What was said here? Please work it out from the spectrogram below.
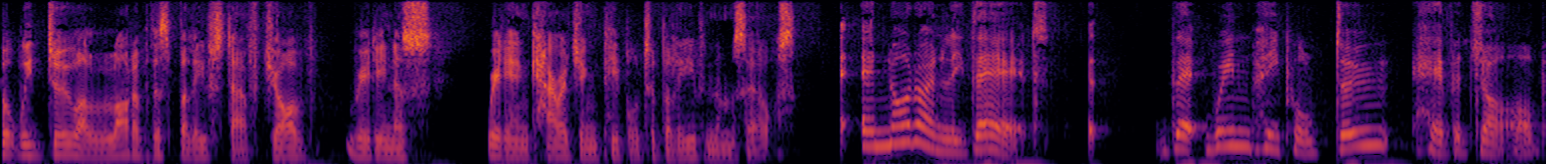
but we do a lot of this belief stuff, job readiness, really encouraging people to believe in themselves. And not only that, that when people do have a job,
